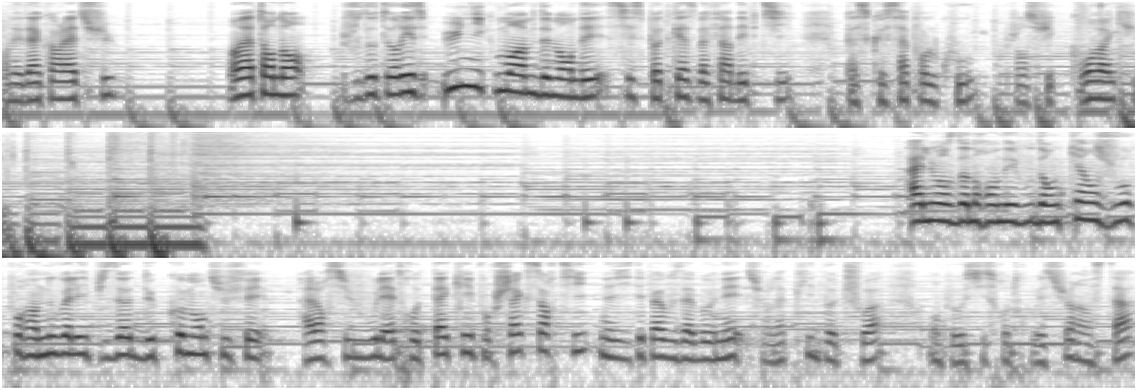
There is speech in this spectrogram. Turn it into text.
On est d'accord là-dessus? En attendant, je vous autorise uniquement à me demander si ce podcast va faire des petits, parce que ça pour le coup, j'en suis convaincue. Allez, on se donne rendez-vous dans 15 jours pour un nouvel épisode de Comment tu fais? Alors si vous voulez être au taquet pour chaque sortie, n'hésitez pas à vous abonner sur l'appli de votre choix. On peut aussi se retrouver sur Insta.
